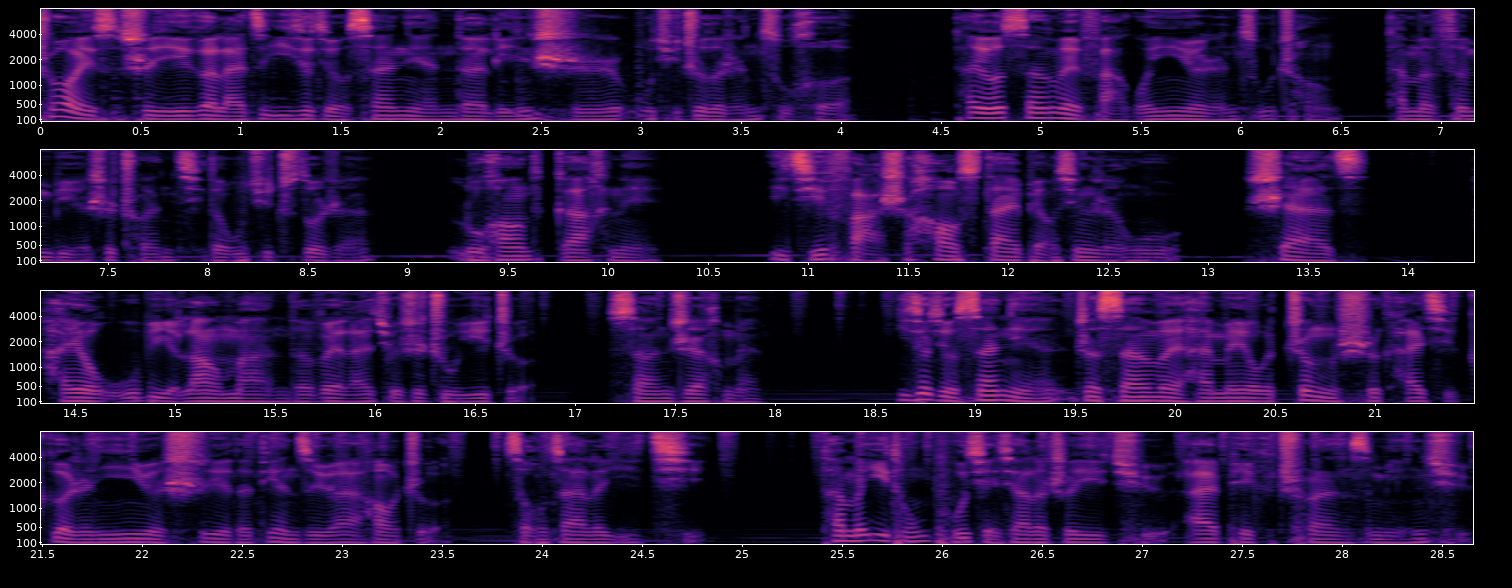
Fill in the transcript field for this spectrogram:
Choice 是一个来自1993年的临时舞曲制作人组合，它由三位法国音乐人组成，他们分别是传奇的舞曲制作人 l u h a n t Garnier，以及法式 House 代表性人物 Shaz，还有无比浪漫的未来爵士主义者 s a n j e r m a n。1993年，这三位还没有正式开启个人音乐事业的电子乐爱好者走在了一起，他们一同谱写下了这一曲 Epic Trance 名曲。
